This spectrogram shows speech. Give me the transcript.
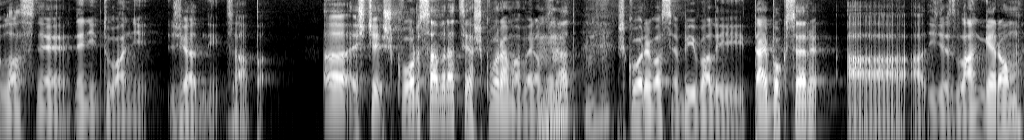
vlastne není tu ani žiadny západ. Ešte Škôr sa vracia, Škôra má veľmi mm-hmm, rád. Mm-hmm. Škôr je vlastne bývalý thai boxer a, a ide s Langerom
